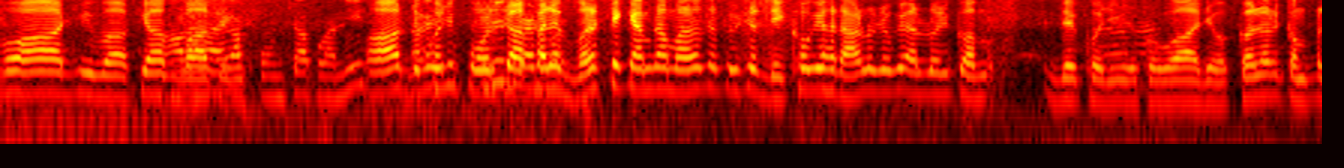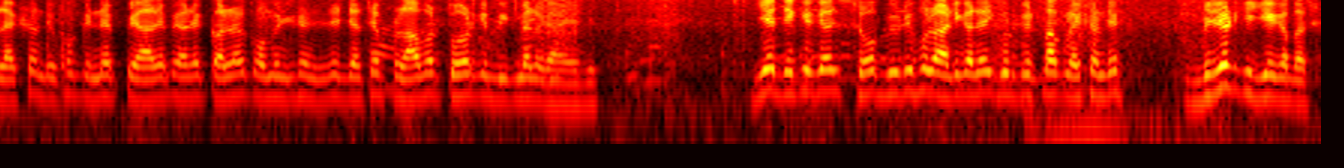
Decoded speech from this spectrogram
वाह जी वाह क्या बात है आप देखो जी पहुँचा पहले वर्क से कैमरा मारा तो तुझे देखोगे हैरान हो जाओगे अल्लो जी को देखो जी देखो वाह जी वाह कलर कम्प्लेक्शन देखो कितने प्यारे प्यारे कलर कॉम्बिनेशन दिए जैसे फ्लावर तोड़ के बीच में लगाए हैं जी ये देखिएगा सो ब्यूटीफुल आर्टिकल है गुरु कृपा कलेक्शन देख विज़िट कीजिएगा बस।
